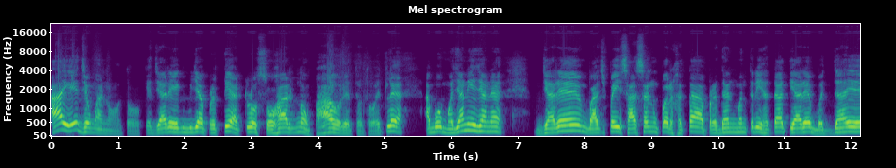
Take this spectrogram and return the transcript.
આ એ જમાનો હતો કે જ્યારે એકબીજા પ્રત્યે આટલો સૌહાર્દનો ભાવ રહેતો હતો. એટલે આ બહુ મજાની છે અને જ્યારે વાજપેયી શાસન ઉપર હતા, પ્રધાનમંત્રી હતા, ત્યારે બધાએ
